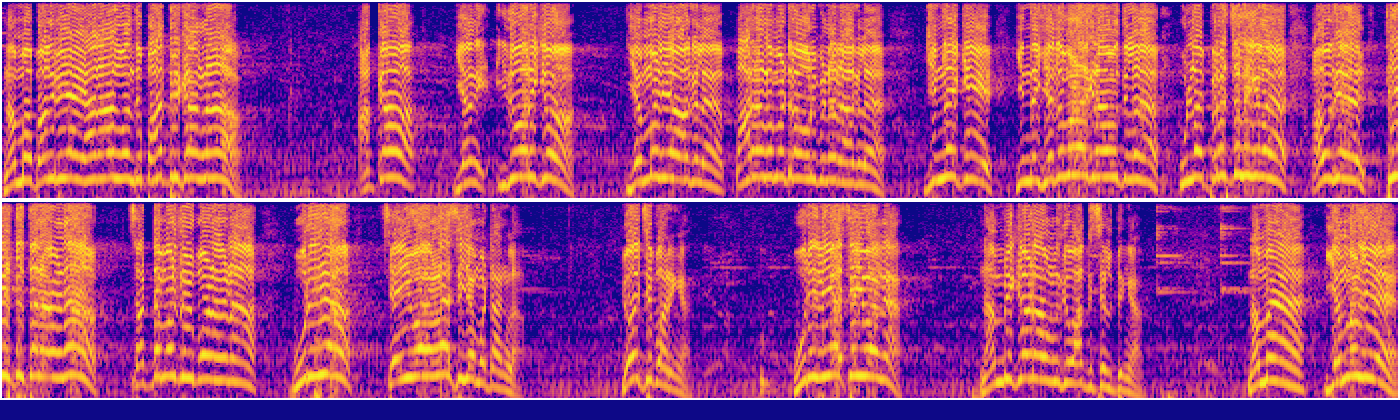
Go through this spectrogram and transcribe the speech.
நம்ம பகுதியை யாராவது வந்து பார்த்துருக்காங்களா? அக்கா எ- இதுவரைக்கும் எம்எல்ஏ ஆகல பாராளுமன்ற உறுப்பினர் ஆகல. இன்னைக்கு இந்த எதமல கிராமத்தில் உள்ள பிரச்சனைகளை அவங்க தீர்த்து தராங்கன்னா சட்டமன்றத்துக்கு போனாங்கன்னா உறுதியா செய்வாங்களா செய்ய மாட்டாங்களா? யோசிச்சு பாருங்க. உறுதியா செய்வாங்க. நம்பிக்கையோட அவங்களுக்கு வாக்கு செலுத்துங்க. நம்ம எம்எல்ஏ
